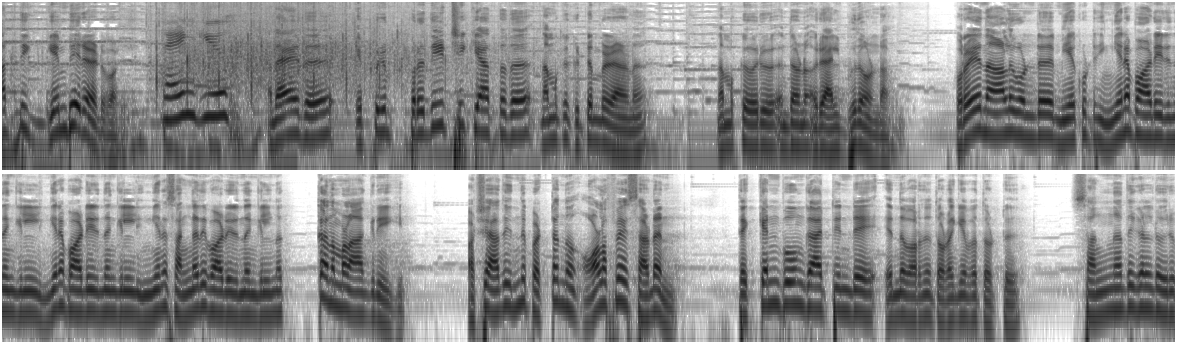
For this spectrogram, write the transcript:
അതിഗംഭീരമായിട്ട് പാടി. അതായത് എപ്പോഴും പ്രതീക്ഷിക്കാത്തത് നമുക്ക് കിട്ടുമ്പോഴാണ് നമുക്ക് ഒരു എന്താണ് ഒരു അത്ഭുതം ഉണ്ടാകുന്നത്. കുറേ നാൾ കൊണ്ട് മിയക്കുട്ടൻ ഇങ്ങനെ പാടിയിരുന്നെങ്കിൽ ഇങ്ങനെ പാടിയിരുന്നെങ്കിൽ ഇങ്ങനെ സംഗതി പാടിയിരുന്നെങ്കിൽ എന്നൊക്കെ നമ്മൾ ആഗ്രഹിക്കും. പക്ഷെ അത് ഇന്ന് പെട്ടെന്ന് ഓൾ ഓഫ് എ സഡൻ തെക്കൻ പൂങ്കാറ്റിന്റെ എന്ന് പറഞ്ഞ് തുടങ്ങിയപ്പോൾ തൊട്ട് സംഗതികളുടെ ഒരു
